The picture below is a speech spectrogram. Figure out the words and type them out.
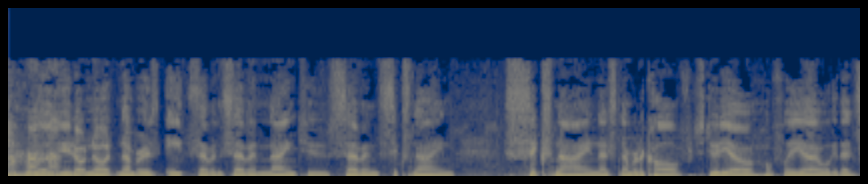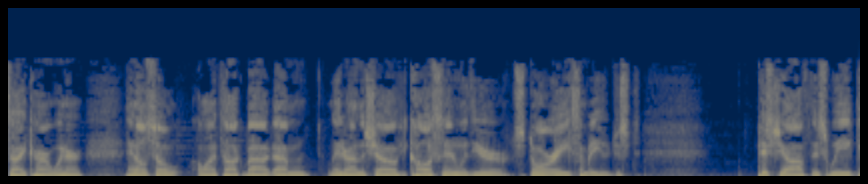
Of you don't know it, number is 877-927-6969. That's the number to call for studio. Hopefully, uh, we'll get that Xikar winner. And also, I want to talk about, um, later on the show, if you call us in with your story, somebody who just pissed you off this week,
